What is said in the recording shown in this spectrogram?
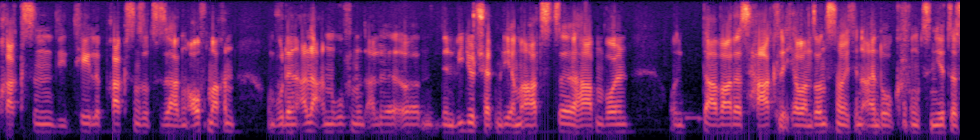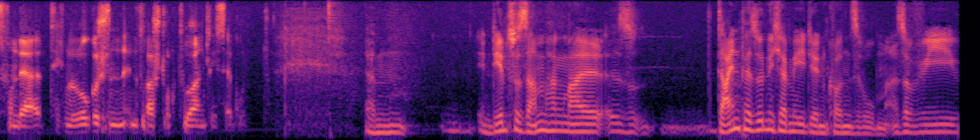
Praxen, die Telepraxen sozusagen aufmachen und wo dann alle anrufen und alle äh, den Videochat mit ihrem Arzt äh, haben wollen. Und da war das hakelig. Aber ansonsten habe ich den Eindruck, funktioniert das von der technologischen Infrastruktur eigentlich sehr gut. Ähm, in dem Zusammenhang mal so dein persönlicher Medienkonsum. Also wie,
